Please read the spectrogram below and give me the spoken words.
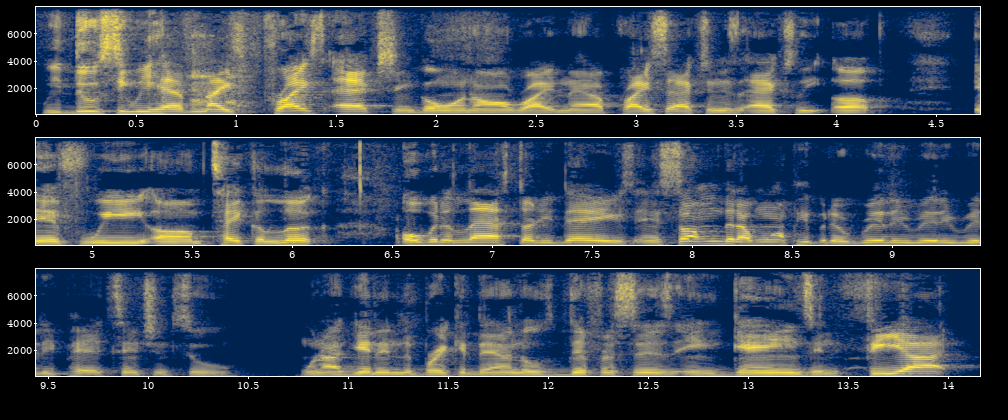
We do see we have nice price action going on right now. Price action is actually up. If we um, take a look over the last 30 days, and something that I want people to really, really, really pay attention to when I get into breaking down those differences in gains in fiat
